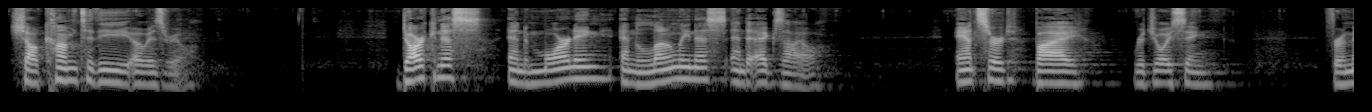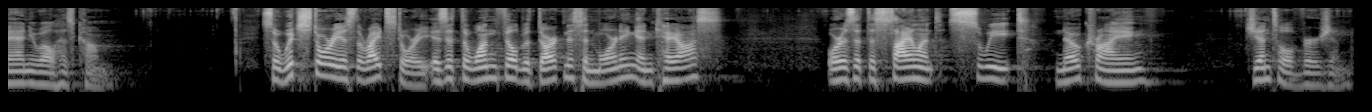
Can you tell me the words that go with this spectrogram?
shall come to thee, O Israel. Darkness and mourning and loneliness and exile answered by rejoicing, for Emmanuel has come. So, which story is the right story? Is it the one filled with darkness and mourning and chaos? Or is it the silent, sweet, no crying, gentle version?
